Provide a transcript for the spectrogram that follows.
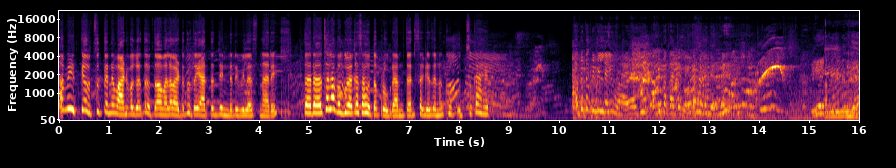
आम्ही इतक्या उत्सुकतेने वाट बघत होतो. आम्हाला वाटत होतं यातच जेंडर रिव्हील असणार आहे. तर चला बघूया कसा होता प्रोग्राम. तर सगळेजण खूप उत्सुक आहेत. अभी तक रिवील नहीं हुआ है. अभी अभी पता चलेगा. थोड़ी देर में. अभी रिवील है।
